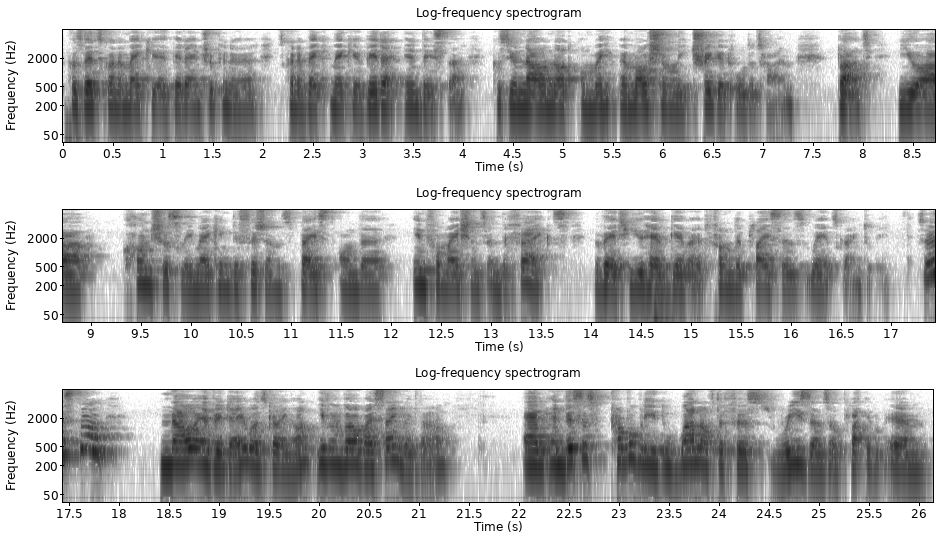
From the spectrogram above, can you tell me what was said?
Because that's going to make you a better entrepreneur. It's going to make, make you a better investor because you're now not emotionally triggered all the time, but you are consciously making decisions based on the informations and the facts that you have gathered from the places where it's going to be. So I still know every day what's going on, even though by saying that though, um, and this is probably one of the first reasons or um,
